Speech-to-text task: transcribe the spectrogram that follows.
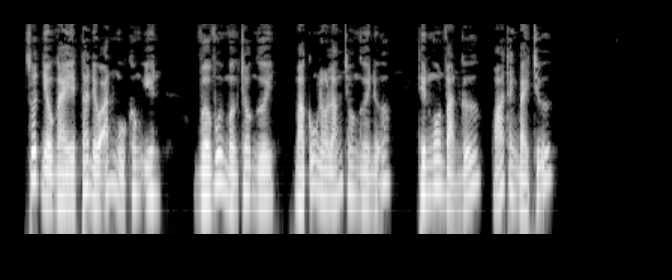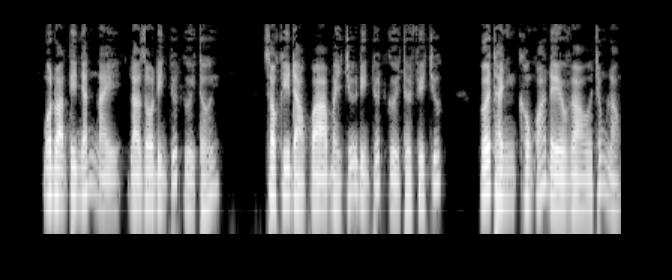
Suốt nhiều ngày ta đều ăn ngủ không yên, Vừa vui mừng cho ngươi Mà cũng lo lắng cho ngươi nữa. Thiên ngôn vạn ngữ hóa thành bảy chữ. Một đoạn tin nhắn này là do Đinh Tuyết gửi tới. Sau khi đảo qua bảy chữ Đinh Tuyết gửi tới phía trước, Hứa Thành không quá đều vào ở trong lòng,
